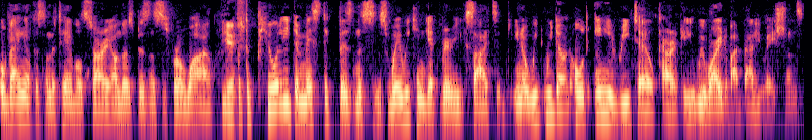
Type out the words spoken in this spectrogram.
or banging our fist on the table, sorry, on those businesses for a while. Yes. But the purely domestic businesses where we can get very excited, you know, we, we don't hold any retail currently. We're worried about valuations.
